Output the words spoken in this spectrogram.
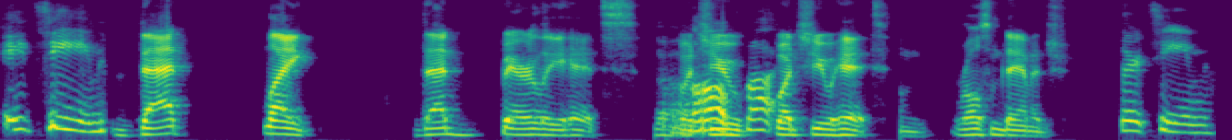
18. that like that barely hits, but Oh, you fuck. but you hit. Um, roll some damage. 13.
